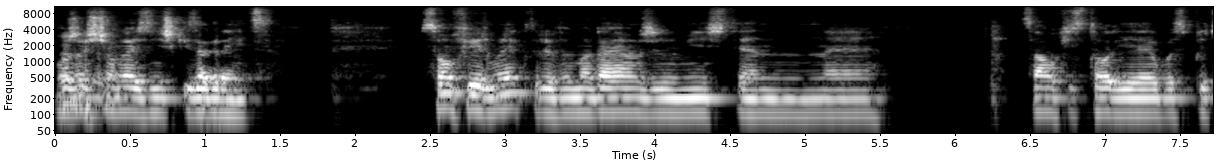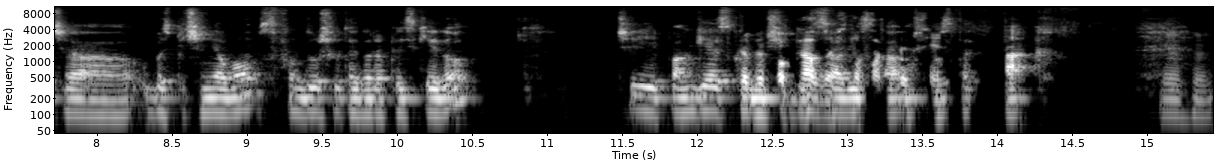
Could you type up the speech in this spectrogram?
może ściągać zniżki za granicę. Są firmy, które wymagają, żeby mieć ten e, całą historię ubezpiecza, ubezpieczeniową z funduszu tego europejskiego, czyli po angielsku żeby musi pokazać być Tak. Mhm,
